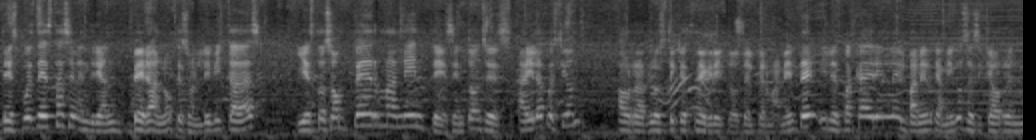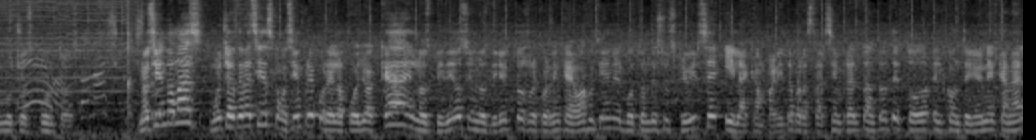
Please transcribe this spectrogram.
después de estas se vendrían verano, que son limitadas, y estos son permanentes. Entonces, ahí la cuestión, ahorrar los tickets negritos del permanente y les va a caer en el banner de amigos, así que ahorren muchos puntos. No siendo más, muchas gracias como siempre por el apoyo acá en los videos, en los directos. Recuerden que abajo tienen el botón de suscribirse y la campanita para estar siempre al tanto de todo el contenido en el canal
